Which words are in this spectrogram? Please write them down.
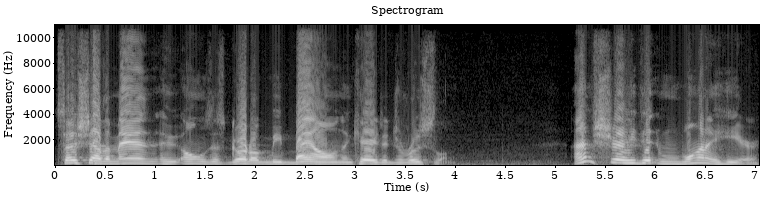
So shall the man who owns this girdle be bound and carried to Jerusalem. I'm sure he didn't want to hear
